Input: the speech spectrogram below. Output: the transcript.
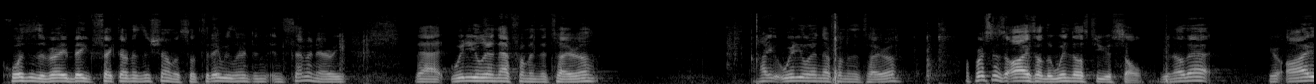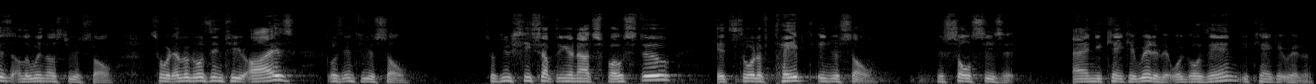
causes a very big effect on his neshama. So today we learned in, in seminary that, where do you learn that from in the Torah? How do you, where do you learn that from in the Torah? A person's eyes are the windows to your soul. Do you know that? Your eyes are the windows to your soul. So whatever goes into your eyes goes into your soul. So if you see something you're not supposed to, it's sort of taped in your soul. Your soul sees it. And you can't get rid of it. What goes in, you can't get rid of.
